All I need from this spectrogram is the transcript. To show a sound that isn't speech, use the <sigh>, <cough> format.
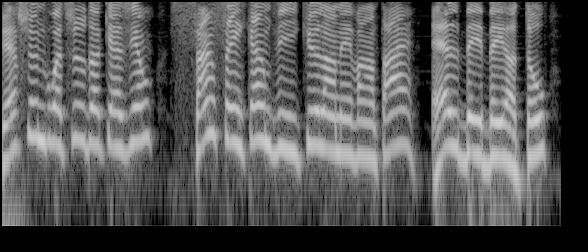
Cherches une voiture d'occasion? 150 véhicules en inventaire? LBBauto.com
